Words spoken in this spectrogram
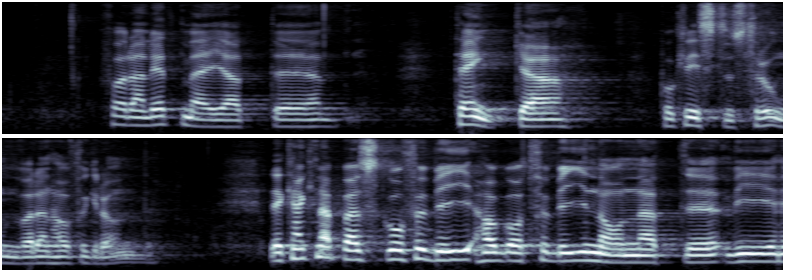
föranlett mig att eh, tänka på Kristustron, vad den har för grund. Det kan knappast gå förbi, ha gått förbi någon att eh, vi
